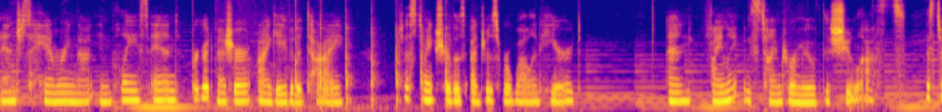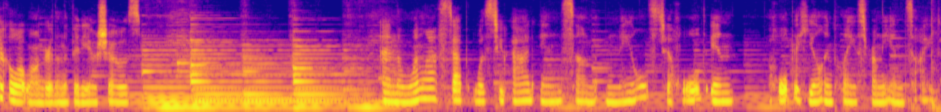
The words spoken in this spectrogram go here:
And just hammering that in place, and for good measure, I gave it a tie just to make sure those edges were well adhered. And finally, it was time to remove the shoe lasts. This took a lot longer than the video shows. And the one last step was to add in some nails to hold in hold the heel in place from the inside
